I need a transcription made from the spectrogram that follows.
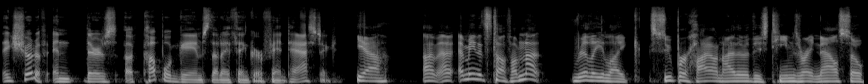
They should have. And there's a couple games that I think are fantastic. Yeah, I, I mean it's tough. I'm not really like super high on either of these teams right now, so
